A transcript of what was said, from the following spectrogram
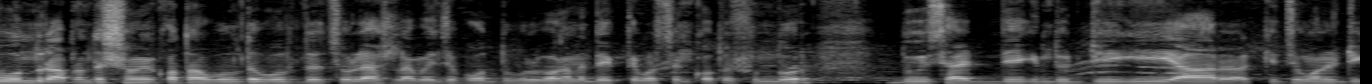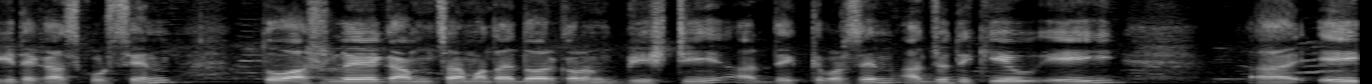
বন্ধুরা, আপনাদের সঙ্গে কথা বলতে বলতে চলে আসলাম এই যে পদ্ম ফুল বাগানে। দেখতে পাচ্ছেন কত সুন্দর। দুই সাইড দিয়ে কিন্তু ডিগি আর কিছু মানুষ ডিগিতে কাজ করছেন। তো আসলে গামছা মাথায় দেওয়ার কারণ বৃষ্টি, আর দেখতে পাচ্ছেন। আর যদি কেউ এই এই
